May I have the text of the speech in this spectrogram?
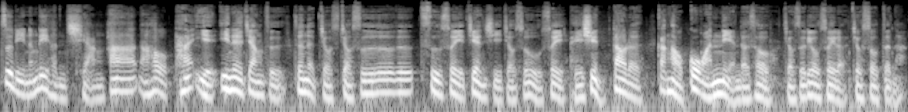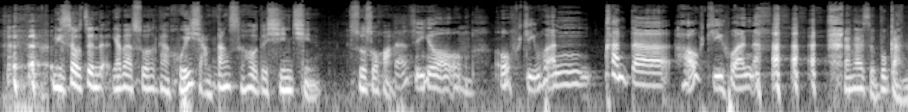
自理能力很强啊。然后他也因为这样子，真的九九十四岁见习，九十五岁培训，到了刚好过完年的时候，九十六岁了就受证了。你受证的要不要说说看？回想当时候的心情。说说话，但是有我喜欢看的好喜欢啊！刚开始不敢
